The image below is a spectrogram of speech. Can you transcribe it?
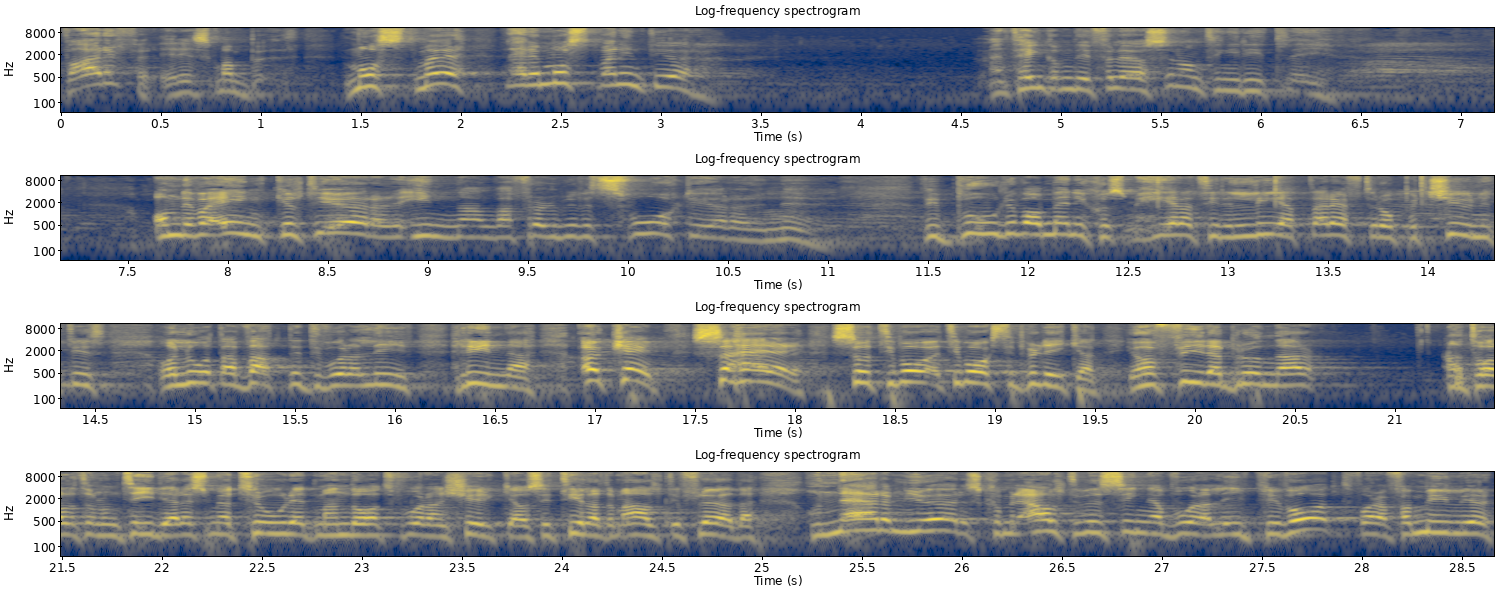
Varför? Är det som man, måste man göra Nej, det måste man inte göra. Men tänk om det förlöser någonting i ditt liv. Om det var enkelt att göra det innan, varför har det blivit svårt att göra det nu? Vi borde vara människor som hela tiden letar efter opportunities och låta vattnet i våra liv rinna. Okej, okay, så här är det. Så tillbaka till predikan. Jag har fyra brunnar. Har talat om dem tidigare som jag tror är ett mandat för vår kyrka och se till att de alltid flödar. Och när de gör det så kommer det alltid välsigna våra liv privat, våra familjer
